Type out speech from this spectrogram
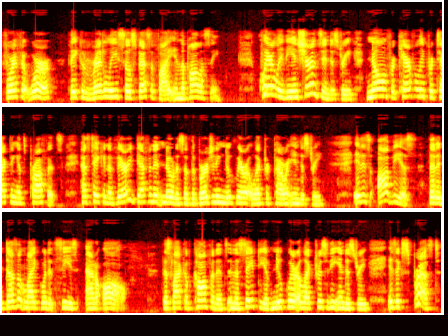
for if it were, they could readily so specify in the policy. Clearly, the insurance industry, known for carefully protecting its profits, has taken a very definite notice of the burgeoning nuclear electric power industry. It is obvious that it doesn't like what it sees at all. This lack of confidence in the safety of nuclear electricity industry is expressed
